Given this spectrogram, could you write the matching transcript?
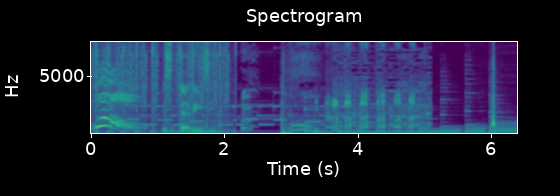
Whoa! Is it that easy? I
